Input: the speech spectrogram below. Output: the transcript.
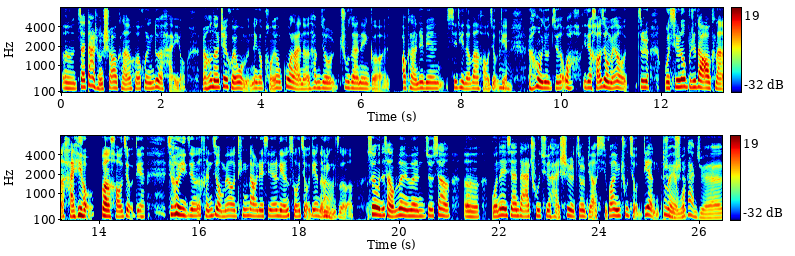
嗯、呃，在大城市奥克兰和惠灵顿还有。然后呢，这回我们那个朋友过来呢，他们就住在那个奥克兰这边 City 的万豪酒店。嗯、然后我就觉得哇，已经好久没有，就是我其实都不知道奥克兰还有 万豪酒店，就已经很久没有听到这些连锁酒店的名字了。嗯所以我就想问一问，就像嗯、呃，国内现在大家出去还是就是比较习惯于住酒店？对，我感觉，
